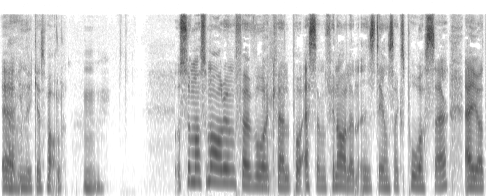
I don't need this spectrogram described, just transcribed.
eh, Ja. inrikesval. Mm. Summa summarum för vår kväll på SM-finalen i sten, sax, påse är ju att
